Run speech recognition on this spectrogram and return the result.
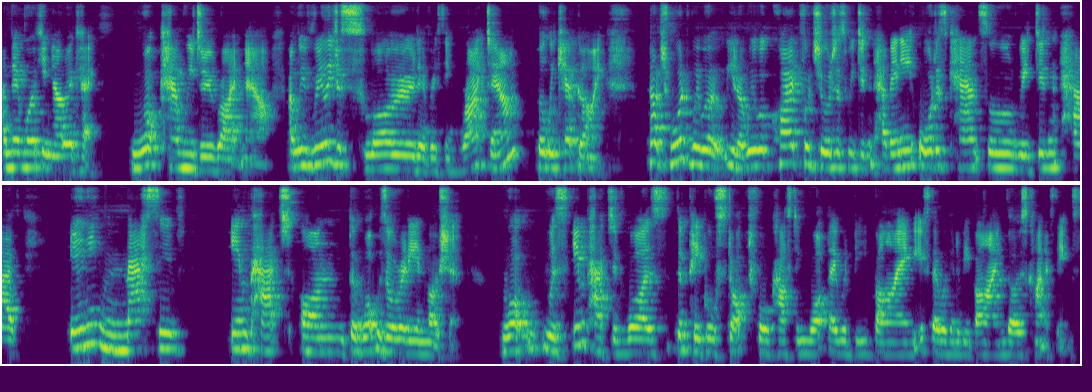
and then working out, okay, what can we do right now? And we really just slowed everything right down, but we kept going. Touch wood, we were, you know, we were quite fortuitous. We didn't have any orders cancelled. We didn't have any massive impact on the what was already in motion. What was impacted was that people stopped forecasting what they would be buying if they were going to be buying those kind of things.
